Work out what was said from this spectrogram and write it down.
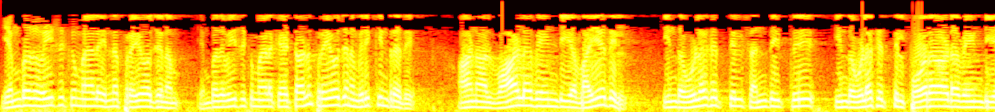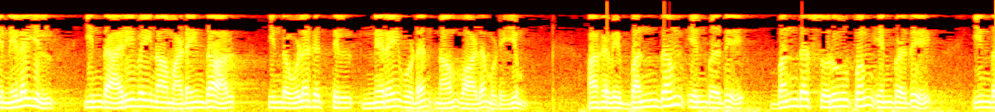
எண்பது வயசுக்கு மேல என்ன பிரயோஜனம்? எண்பது வயசுக்கு மேல கேட்டாலும் பிரயோஜனம் இருக்கின்றது. ஆனால் வாழ வேண்டிய வயதில் இந்த உலகத்தில் சந்தித்து இந்த உலகத்தில் போராட வேண்டிய நிலையில் இந்த அறிவை நாம் அடைந்தால் இந்த உலகத்தில் நிறைவுடன் நாம் வாழ முடியும். ஆகவே பந்தம் என்பது பந்த சொரூபம் என்பது இந்த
